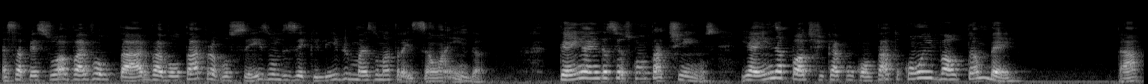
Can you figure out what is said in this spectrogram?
Essa pessoa vai voltar, vai voltar para vocês num desequilíbrio, mas numa traição ainda. Tem ainda seus contatinhos e ainda pode ficar com contato com o rival também, tá?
